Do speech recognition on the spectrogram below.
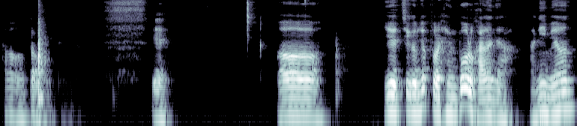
하방은 없다고 보면 됩니다. 예. 어, 예, 지금 옆으로 행보로 가느냐, 아니면,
